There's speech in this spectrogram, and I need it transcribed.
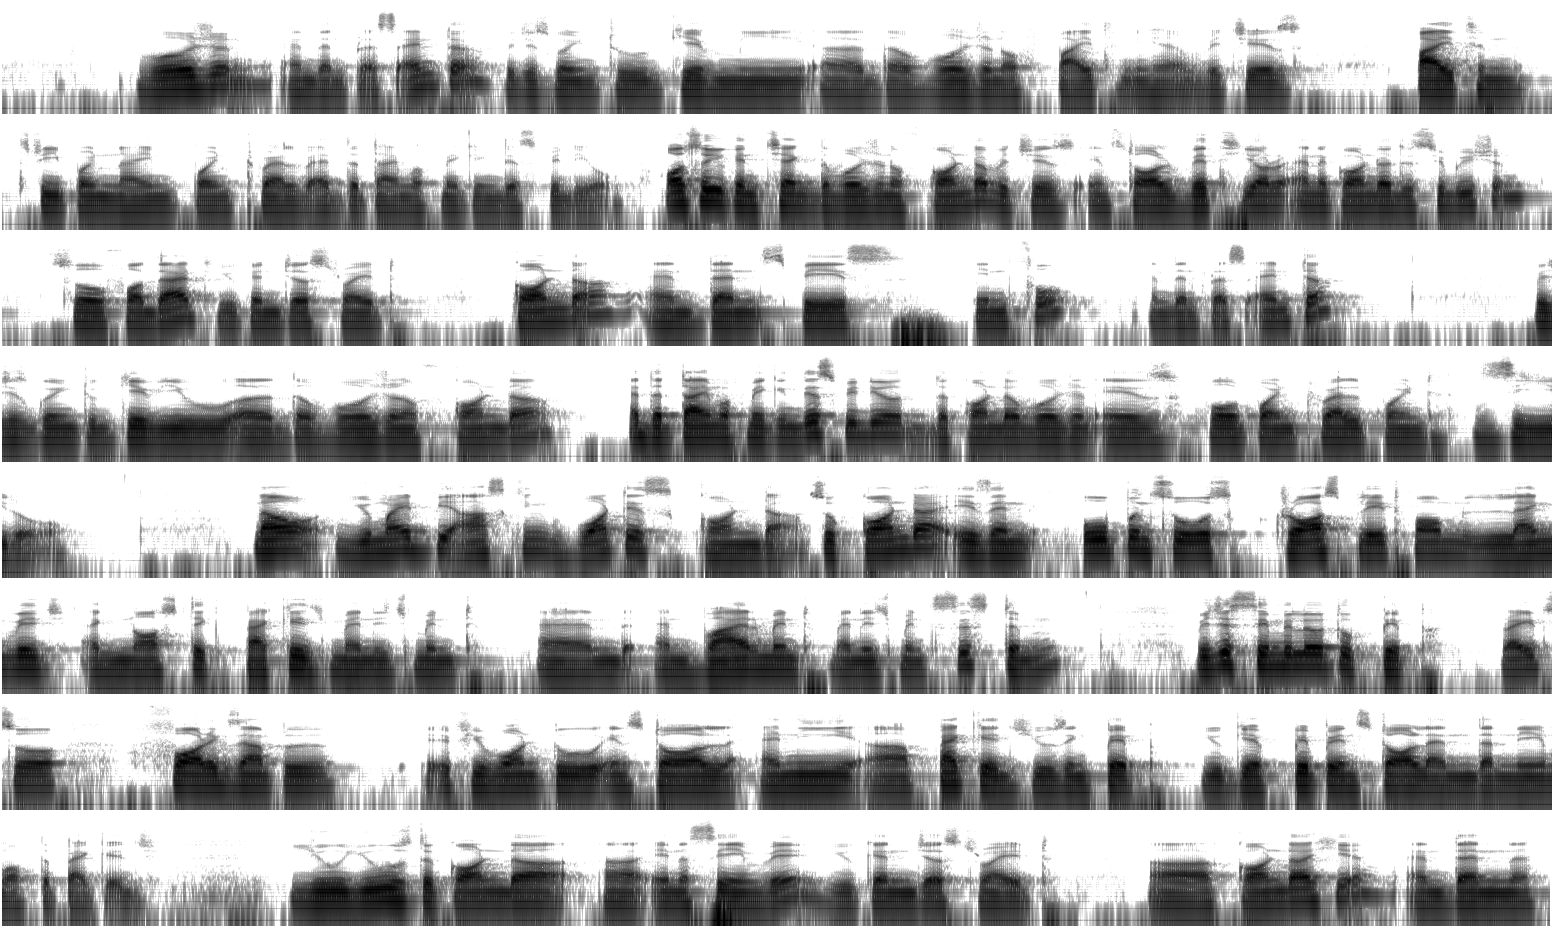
version and then press enter which is going to give me uh, the version of python here which is python 3.9.12 at the time of making this video also you can check the version of conda which is installed with your anaconda distribution so for that you can just write conda and then space info and then press enter which is going to give you uh, the version of conda at the time of making this video, the Conda version is 4.12.0. Now you might be asking what is Conda? So Conda is an open source cross-platform language agnostic package management and environment management system which is similar to pip right? So for example if you want to install any uh, package using pip you give pip install and the name of the package. You use the conda uh, in the same way. You can just write uh, conda here and then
